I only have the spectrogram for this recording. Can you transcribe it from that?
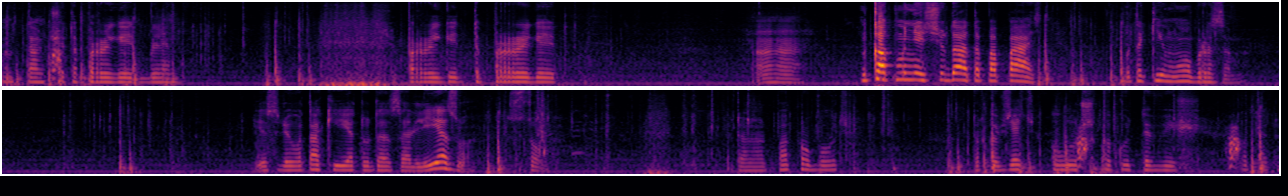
Он там что-то прыгает, блин. Чё прыгает, да прыгает. Ага. Ну как мне сюда-то попасть? Вот таким образом. Если вот так я туда залезу. Стоп. Это надо попробовать. Только взять лучше какую-то вещь. Вот эту,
